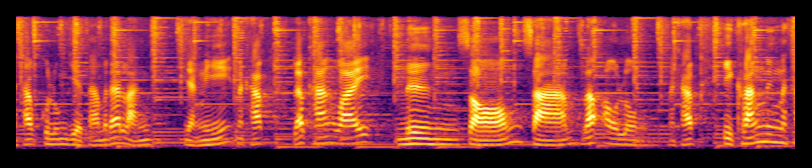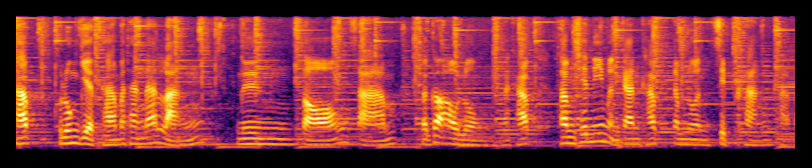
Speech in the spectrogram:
นะครับคุณลุงเหยียดขามาด้านหลังอย่างนี้นะครับแล้วค้างไว้ 1 2 3 แล้วเอาลงนะครับอีกครั้งหนึ่งนะครับคุณลุงเหยียดขามาทางด้านหลัง 1 2 3 แล้วก็เอาลงนะครับทำเช่นนี้เหมือนกันครับจำนวน 10 ครั้งครับ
